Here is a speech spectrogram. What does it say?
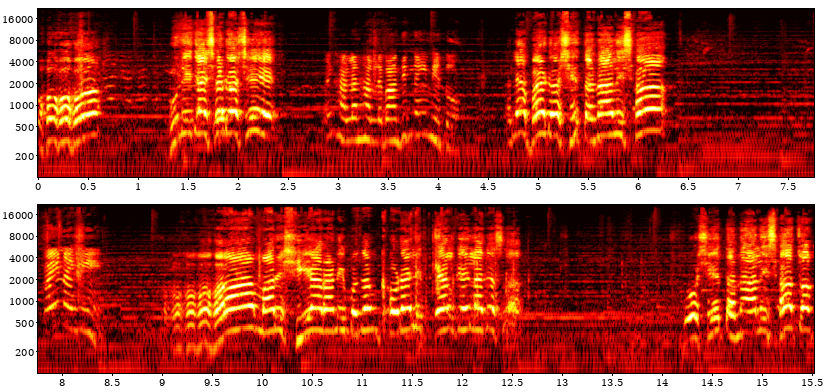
ઓહો ભૂલી જશે ડોશી. કઈ હાલન હાલે બાંધી નહીં મેં તો. એટલે ભાઈ ડોશી તને આલી છે કઈ નહીં. મારી શિયાળાની બદામ ખવડાયેલી ફેલ ગઈ લાગે છે. ડોશી તને આલી છ ચોક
